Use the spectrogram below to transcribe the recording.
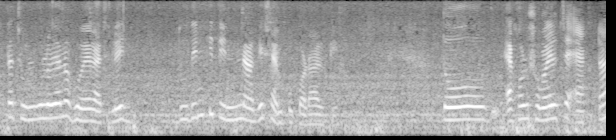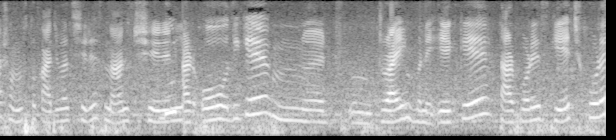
একটা চুলগুলো যেন হয়ে গেছিল। এই দুদিন কি তিন দিন আগে শ্যাম্পু করা আর কি। তো এখন সময় হচ্ছে একটা সমস্ত কাজ বাজ সেরে স্নান সেরে আর ও ওদিকে ড্রয়িং মানে এঁকে তারপরে স্কেচ করে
